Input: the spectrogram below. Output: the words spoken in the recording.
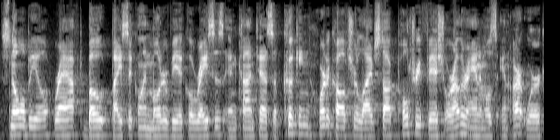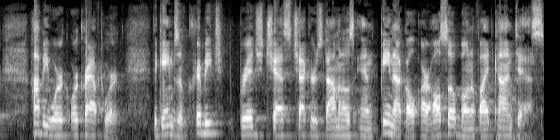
snowmobile, raft, boat, bicycle, and motor vehicle races and contests of cooking, horticulture, livestock, poultry, fish, or other animals, and artwork, hobby work, or craft work. The games of cribbage, bridge, chess, checkers, dominoes, and pinochle are also bona fide contests.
